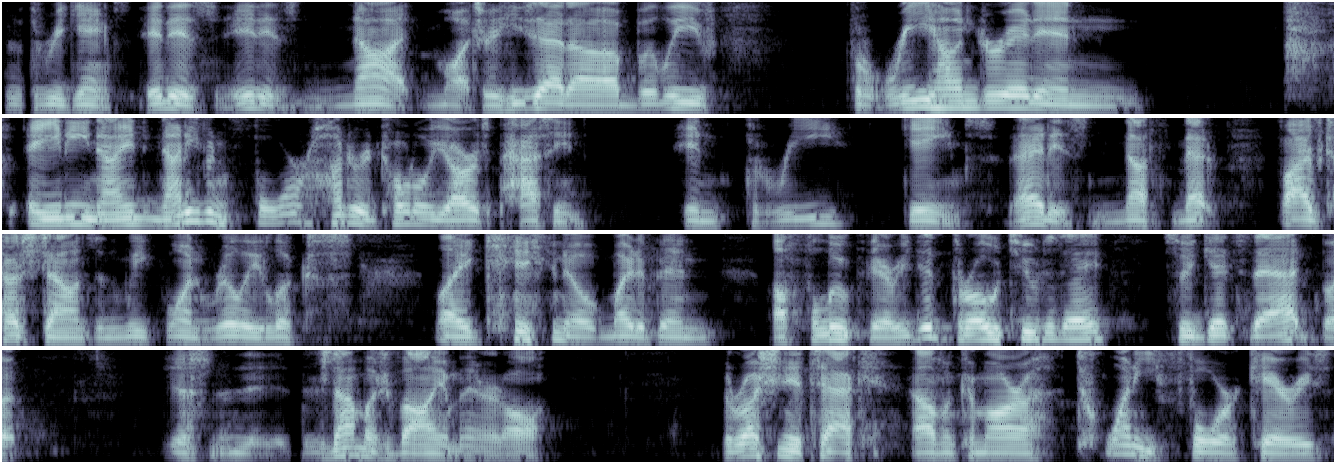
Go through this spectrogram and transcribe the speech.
through three games. It is it is not much. He's at uh, I believe 380, 90, not even 400 total yards passing in three games. That is nothing. That five touchdowns in week one really looks like, you know, might have been a fluke there. He did throw two today, so he gets that, but just there's not much volume there at all. The rushing attack, Alvin Kamara, 24 carries.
